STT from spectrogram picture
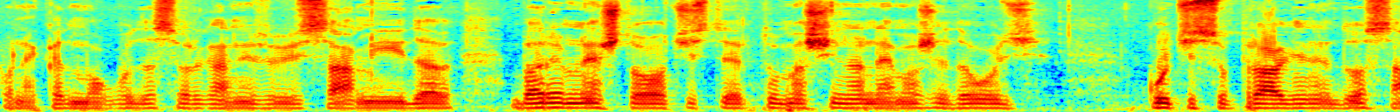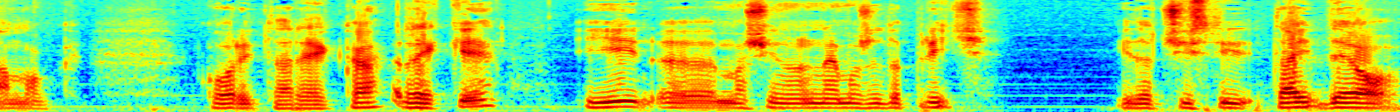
ponekad mogu da se organizuju sami i da barem nešto očiste, jer tu mašina ne može da uđe. Kuće su pravljene do samog korita reka, reke i e, mašina ne može da priđe i da čisti taj deo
